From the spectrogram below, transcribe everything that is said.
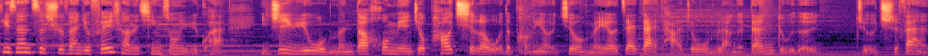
第三次吃饭就非常的轻松愉快，以至于我们到后面就抛弃了我的朋友，就没有再带他，就我们两个单独的就吃饭，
